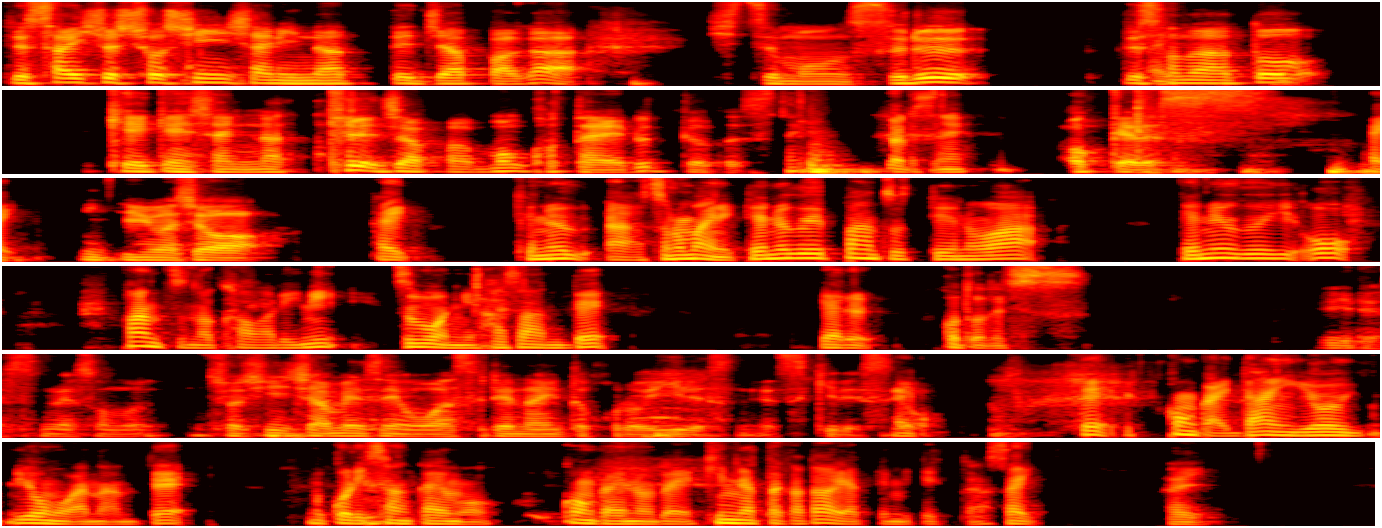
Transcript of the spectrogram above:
で、最初初心者になってジャパが質問する。で、その後、経験者になって ジャパも答えるってことですね。そうですね。OK です。はい。見てみましょはい。手ぬぐあその前に手ぬぐいパンツっていうのは、手ぬぐいをパンツの代わりにズボンに挟んでやることです。う。いいですね。その初心者目線を忘れないところいいですね。好きですよ。で、今回第 4, 4話なんで、残り3回も今回ので気になった方はやってみてください。はい。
